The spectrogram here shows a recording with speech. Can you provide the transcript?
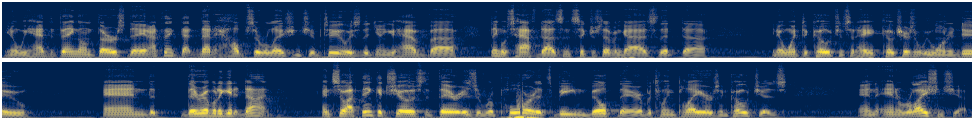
You know, we had the thing on Thursday, and I think that that helps the relationship too. Is that you know you have uh, I think it was half dozen, six or seven guys that uh, you know went to coach and said, "Hey, coach, here's what we want to do," and they were able to get it done. And so I think it shows that there is a rapport that's being built there between players and coaches and, and a relationship.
